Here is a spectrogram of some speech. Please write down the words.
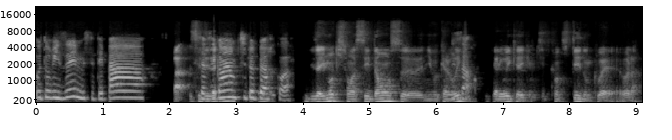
autorisé, mais c'était pas... Ah, c'est Ça faisait quand même un petit peu peur, quoi. des aliments qui sont assez denses euh, niveau calorique, calorique avec une petite quantité. Donc, ouais, voilà.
